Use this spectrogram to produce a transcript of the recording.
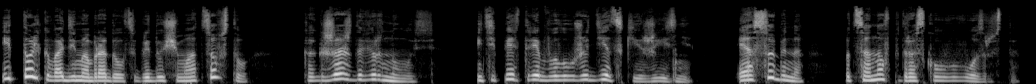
и только Вадим обрадовался грядущему отцовству, как жажда вернулась, и теперь требовала уже детские жизни, и особенно пацанов подросткового возраста.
